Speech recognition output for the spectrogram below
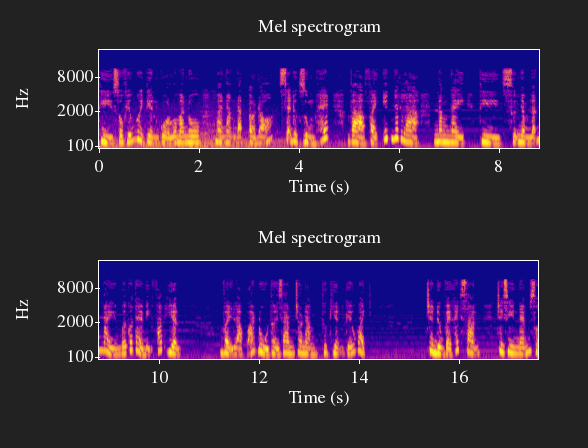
thì số phiếu gửi tiền của Romano mà nàng đặt ở đó sẽ được dùng hết và phải ít nhất là 5 ngày thì sự nhầm lẫn này mới có thể bị phát hiện. Vậy là quá đủ thời gian cho nàng thực hiện kế hoạch. Trên đường về khách sạn, Tracy ném số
